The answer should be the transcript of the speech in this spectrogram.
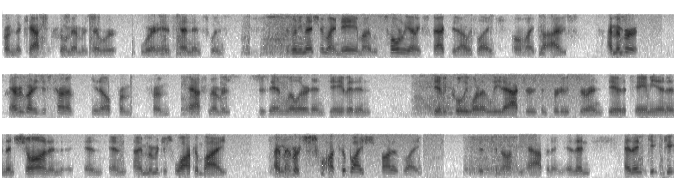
from the cast and crew members that were were in attendance was because when he mentioned my name, I was totally unexpected. I was like, oh my god! I was, I remember everybody just kind of, you know, from from cast members, Suzanne Willard and David and David Cooley, one of the lead actors and producer, and David Atamian, and then Sean, and and and I remember just walking by. I remember just walking by Sean as like, this cannot be happening, and then and then get, get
